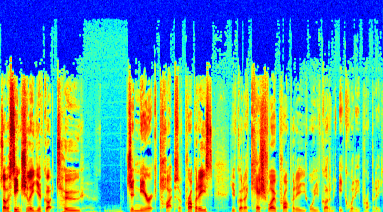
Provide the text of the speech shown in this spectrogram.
So essentially, you've got two generic types of properties. You've got a cash flow property or you've got an equity property.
